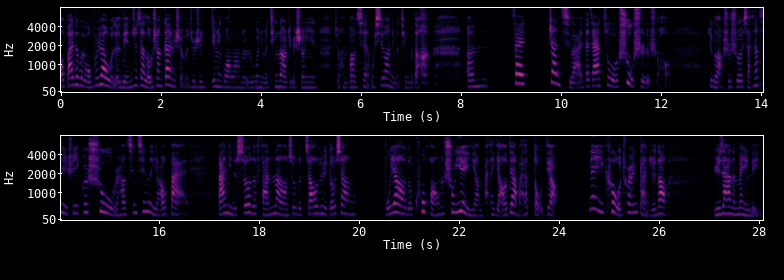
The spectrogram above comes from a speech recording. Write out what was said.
哦，by the way，我不知道我的邻居在楼上干什么，就是叮铃咣啷的。如果你们听到这个声音，就很抱歉。我希望你们听不到。嗯，在站起来，大家做树式的时候，这个老师说，想象自己是一棵树，然后轻轻的摇摆，把你的所有的烦恼、所有的焦虑，都像不要的枯黄的树叶一样，把它摇掉，把它抖掉。那一刻，我突然感觉到瑜伽的魅力。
